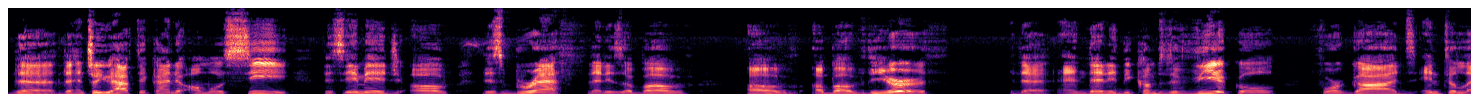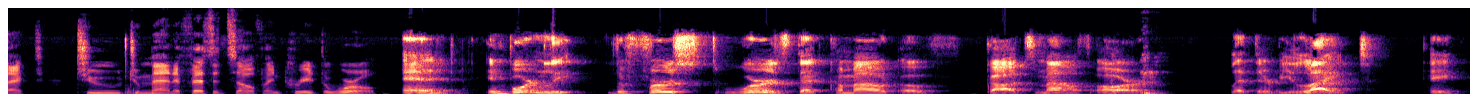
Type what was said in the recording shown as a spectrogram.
the, the and so you have to kind of almost see this image of this breath that is above of above the earth that and then it becomes the vehicle for God's intellect to to manifest itself and create the world. And importantly the first words that come out of god's mouth are let there be light. Okay?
